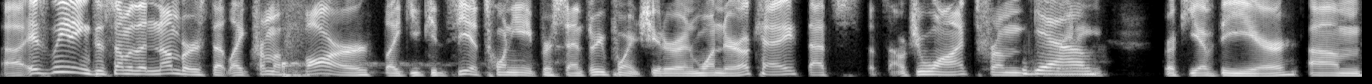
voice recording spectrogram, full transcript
uh, is leading to some of the numbers that, like from afar, like you could see a 28% three point shooter and wonder, okay, that's that's not what you want from the Yeah. Rookie of the year. Um,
